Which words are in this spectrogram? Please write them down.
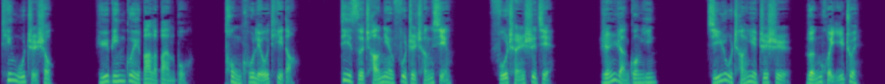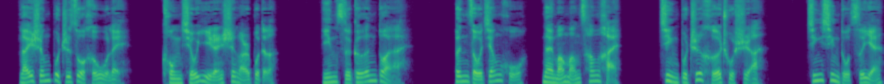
听吾指授。于冰跪扒了半步，痛哭流涕道：“弟子常念复制成形，浮尘世界，荏苒光阴，即入长夜之事，轮回一坠，来生不知作何物类，恐求一人身而不得，因此割恩断爱，奔走江湖，奈茫茫沧海，竟不知何处是岸。今信睹此言，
